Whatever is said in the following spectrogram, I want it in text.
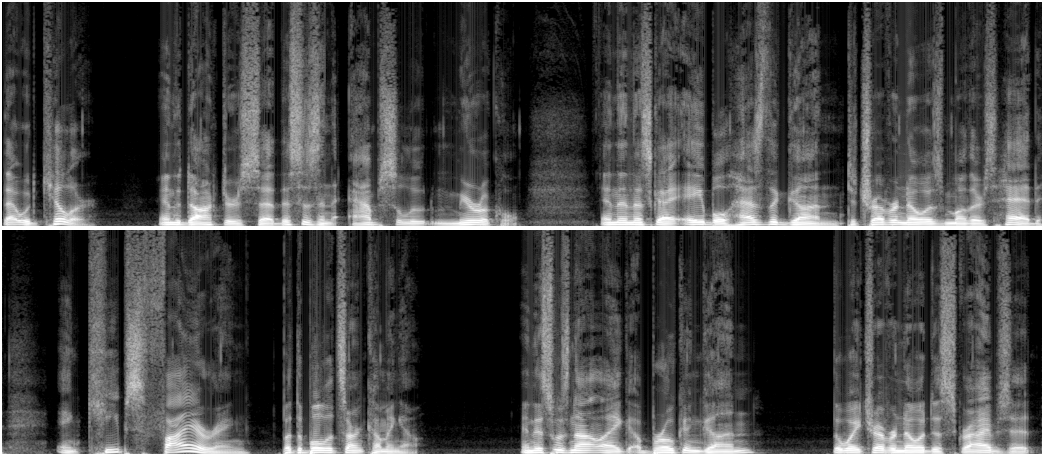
that would kill her. And the doctors said this is an absolute miracle. And then this guy, Abel, has the gun to Trevor Noah's mother's head and keeps firing, but the bullets aren't coming out. And this was not like a broken gun. The way Trevor Noah describes it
